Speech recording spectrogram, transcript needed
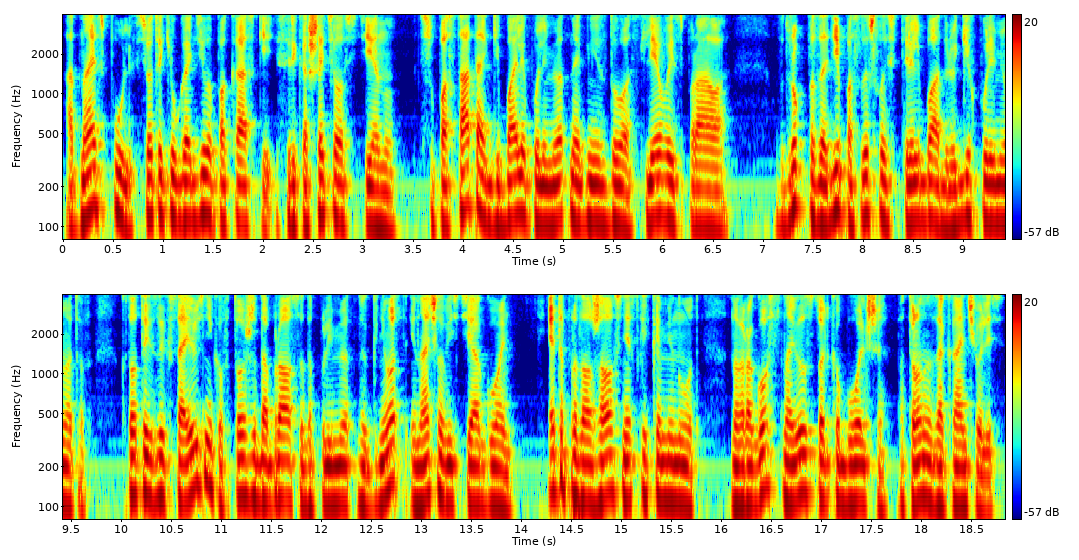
Одна из пуль все-таки угодила по каске и срикошетила в стену. Супостаты огибали пулеметное гнездо слева и справа. Вдруг позади послышалась стрельба других пулеметов. Кто-то из их союзников тоже добрался до пулеметных гнезд и начал вести огонь. Это продолжалось несколько минут, но врагов становилось только больше, патроны заканчивались.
